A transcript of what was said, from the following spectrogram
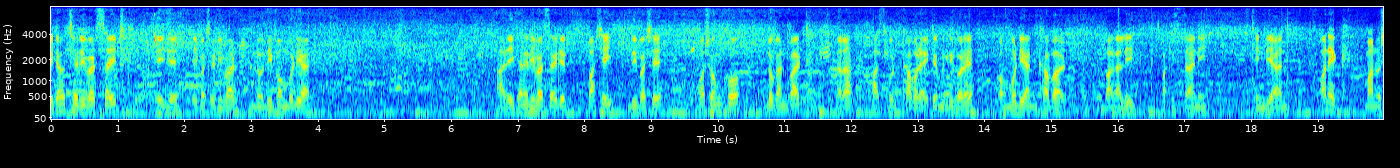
এটা হচ্ছে রিভার সাইড এই যে এই পাশে রিভার নদী কম্বোডিয়ার আর এইখানে রিভার সাইডের পাশেই, দুই পাশে অসংখ্য দোকানপাট। তারা ফাস্টফুড খাবার আইটেম বিক্রি করে। কম্বোডিয়ান খাবার, বাঙালি, পাকিস্তানি ইন্ডিয়ান অনেক মানুষ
